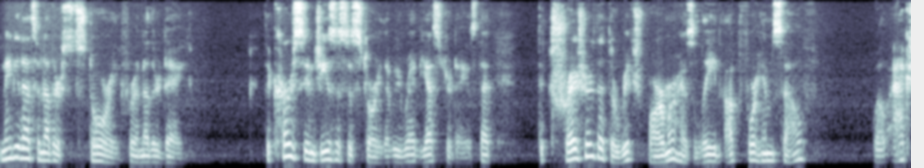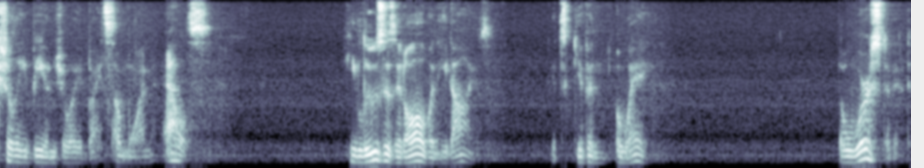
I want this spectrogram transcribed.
Maybe that's another story for another day. The curse in Jesus' story that we read yesterday is that the treasure that the rich farmer has laid up for himself will actually be enjoyed by someone else. He loses it all when he dies, it's given away. The worst of it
